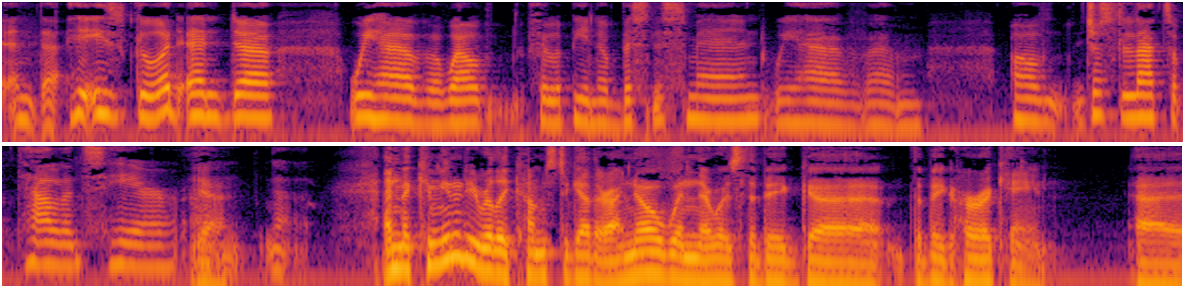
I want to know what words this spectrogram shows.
and uh, he is good. And uh, we have uh, well Filipino businessmen. We have um, um, just lots of talents here. Yeah. Um, uh, And the community really comes together. I know when there was the big uh, the big hurricane uh,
